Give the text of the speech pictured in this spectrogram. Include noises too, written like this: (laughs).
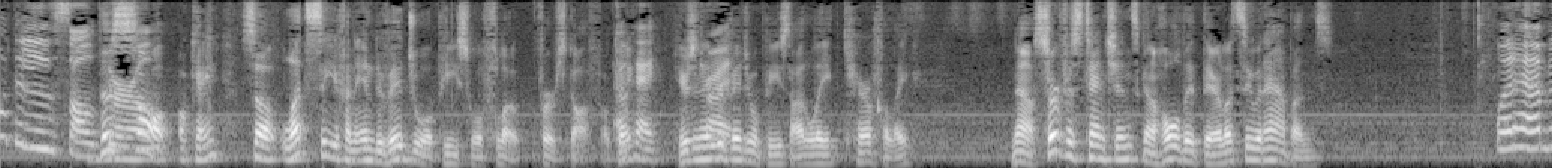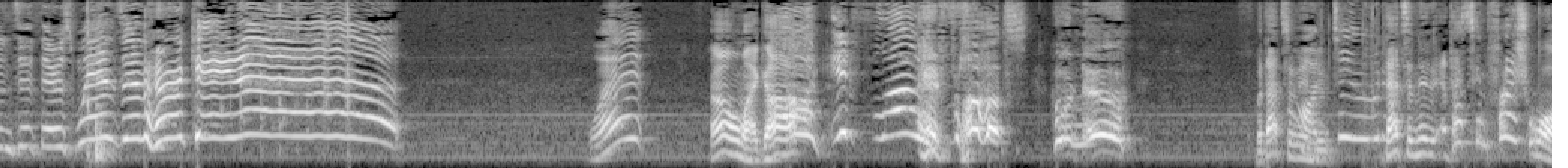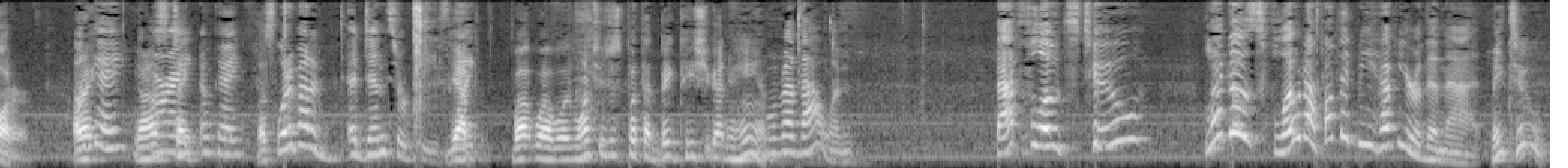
Oh, the little salt the girl. salt. Okay, so let's see if an individual piece will float first off. Okay. Okay, Here's an try it. individual piece. I'll lay it carefully. Now, surface tension's going to hold it there. Let's see what happens. What happens if there's winds and hurricane? What? Oh my God! It floats. It floats. Who knew? But that's an Aw, indi- dude. that's an that's in fresh water. All right. Okay. Now All right. take- okay. what about a, a denser piece? Yeah. Like, well, well, well, why don't you just put that big piece you got in your hand? what about that one? That floats too. Legos float. I thought they'd be heavier than that. Me too.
